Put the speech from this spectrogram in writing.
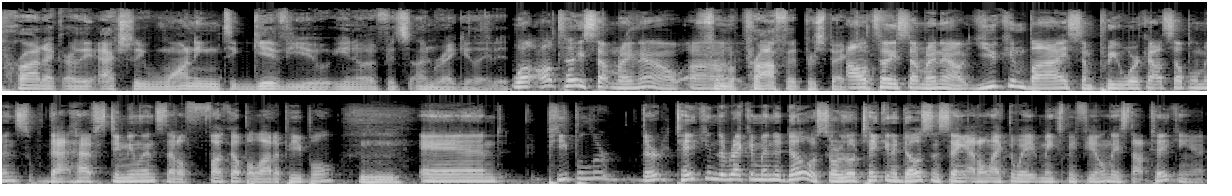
product are they actually wanting to give you? You know, if it's unregulated Well, I'll tell you something right now. Uh, from a profit perspective. I'll tell you something right now. You can buy some pre-workout supplements that have stimulants that'll fuck up a lot of people, Mm-hmm. and people are they're taking the recommended dose, or they're taking a dose and saying, "I don't like the way it makes me feel," and they stop taking it.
